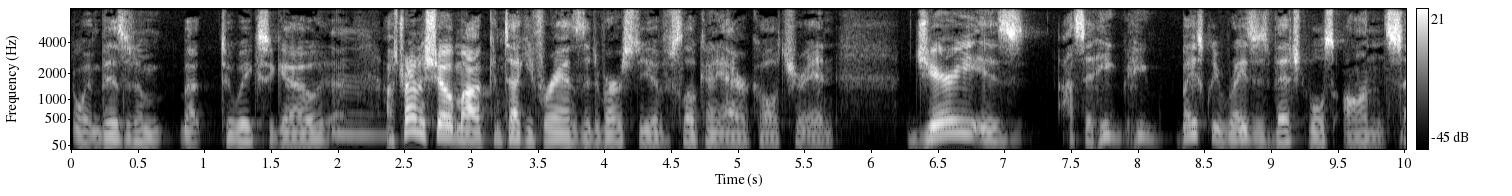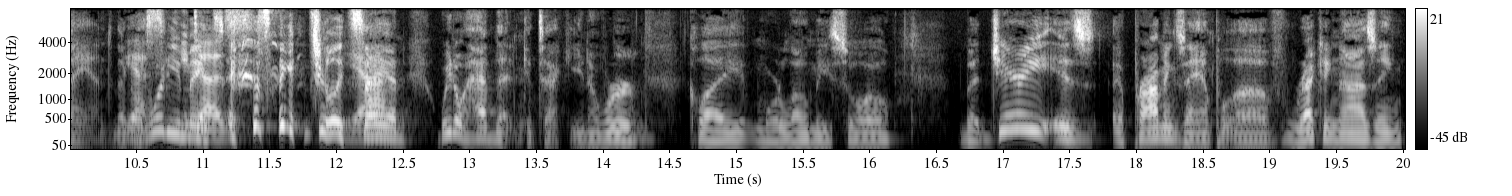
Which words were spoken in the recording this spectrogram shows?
I went and visited them about two weeks ago. Mm. I was trying to show my Kentucky friends the diversity of SLO County agriculture, and Jerry is. I said he he basically raises vegetables on sand. They go, Yes, what do you mean? It's like it's really Yeah. sand. We don't have that in Kentucky. You know, we're clay, more loamy soil. But Jerry is a prime example of recognizing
